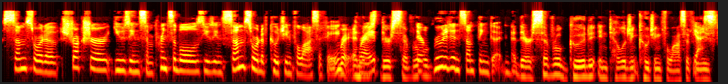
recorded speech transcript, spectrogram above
some sort of structure, using some principles, using some sort of coaching philosophy. right. And right. there's, there's several They're rooted in something good. there are several good intelligent coaching philosophies Yes.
